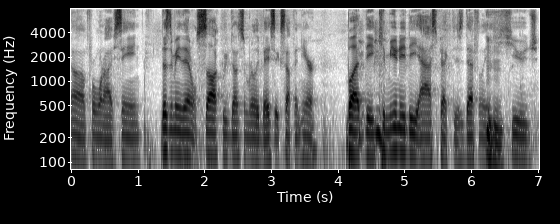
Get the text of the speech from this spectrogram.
uh, from what I've seen. Doesn't mean they don't suck. We've done some really basic stuff in here, but the community aspect is definitely huge.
